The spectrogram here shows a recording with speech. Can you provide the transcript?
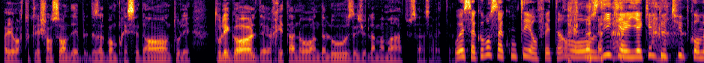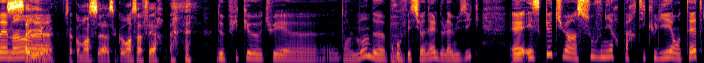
Il va y avoir toutes les chansons des, albums précédents, tous les, tous les Gold, Gitano, Andalouse, Les yeux de la Mama, tout ça, ça va être... Ouais, ça commence à compter en fait. Hein. On se dit qu'il y, a quelques tubes quand même. Hein. Ça y est, ouais. ça, commence, ça commence à faire. depuis que tu es euh, dans le monde euh, professionnel de la musique. Euh, est-ce que tu as un souvenir particulier en tête?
